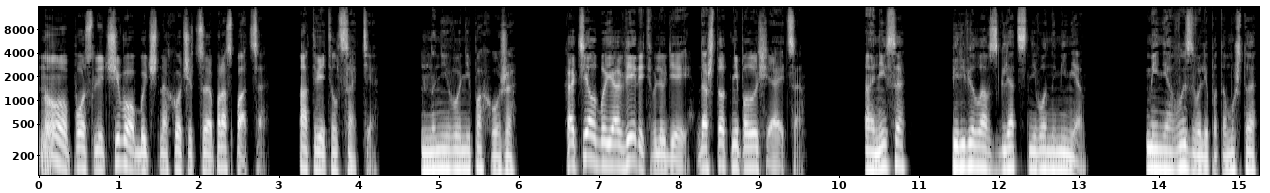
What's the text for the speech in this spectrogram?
«Ну, после чего обычно хочется проспаться», — ответил Сатти. «На него не похоже». «Хотел бы я верить в людей, да что-то не получается». Аниса перевела взгляд с него на меня. Меня вызвали, потому что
